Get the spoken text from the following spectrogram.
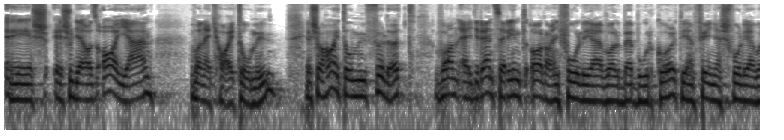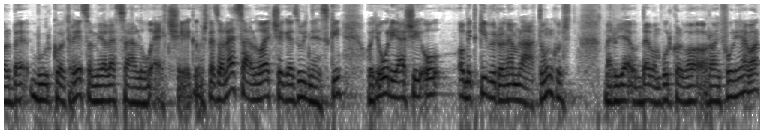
és, és ugye az alján van egy hajtómű, és a hajtómű fölött van egy rendszerint aranyfóliával beburkolt, ilyen fényes fóliával beburkolt rész, ami a leszálló egység. Most ez a leszálló egység, ez úgy néz ki, hogy óriási, ó, amit kívülről nem látunk, most, mert ugye be van burkolva aranyfóliával,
